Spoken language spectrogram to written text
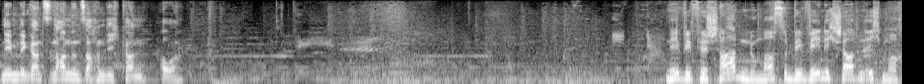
Neben den ganzen anderen Sachen, die ich kann. Aua. Nee, wie viel Schaden du machst und wie wenig Schaden ich mach.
